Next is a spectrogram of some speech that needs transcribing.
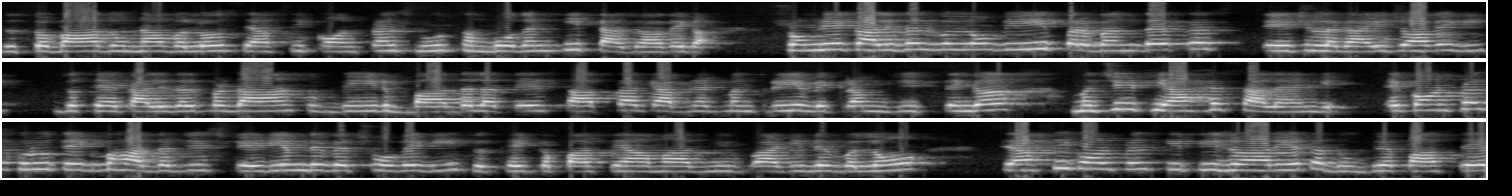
ਜਿਸ ਤੋਂ ਬਾਅਦ ਉਹਨਾਂ ਵੱਲੋਂ ਸਿਆਸੀ ਕਾਨਫਰੰਸ ਨੂੰ ਸੰਬੋਧਨ ਕੀਤਾ ਜਾਵੇਗਾ। ਸ਼੍ਰੋਮਣੀ ਅਕਾਲੀ ਦਲ ਵੱਲੋਂ ਵੀ ਪ੍ਰਬੰਧਕ ਸਟੇਜ ਲਗਾਈ ਜਾਵੇਗੀ, ਜਿੱਥੇ ਅਕਾਲੀ ਦਲ ਪ੍ਰਧਾਨ ਸੁਖਬੀਰ ਬਾਦਲ ਅਤੇ ਸਾਬਕਾ ਕੈਬਨਿਟ ਮੰਤਰੀ ਵਿਕਰਮਜੀਤ ਸਿੰਘ ਮਜੀਠੀਆ ਹਿੱਸਾ ਲੈਣਗੇ। ਇਹ ਕਾਨਫਰੰਸ ਗੁਰੂ ਤੇਗ ਬਹਾਦਰ ਜੀ ਸਟੇਡੀਅਮ ਦੇ ਵਿੱਚ ਹੋਵੇਗੀ, ਜਿੱਥੇ ਇੱਕ ਪਾਸੇ ਆਮ ਆਦਮੀ ਪਾਰਟੀ ਦੇ ਵੱਲੋਂ ਸਿਆਸੀ ਕਾਨਫਰੰਸ ਕੀਤੀ ਜਾ ਰਹੀ ਹੈ, ਤਾਂ ਦੂਜੇ ਪਾਸੇ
